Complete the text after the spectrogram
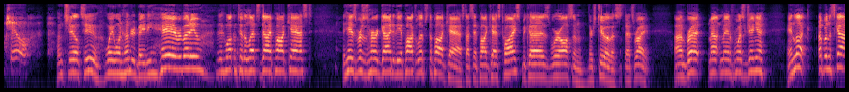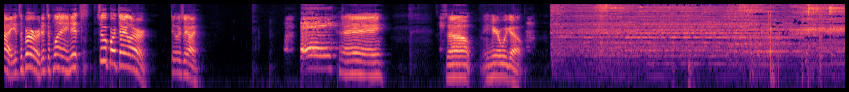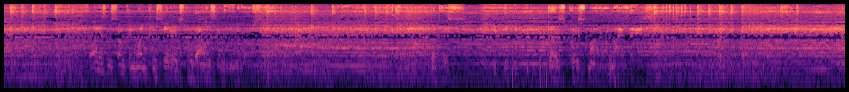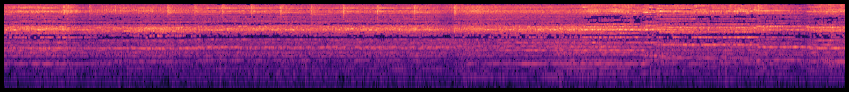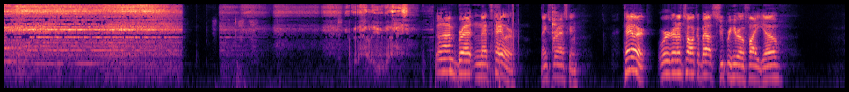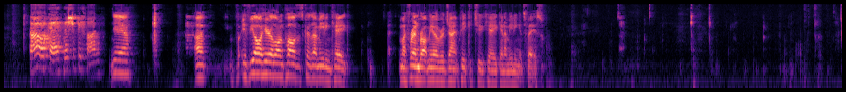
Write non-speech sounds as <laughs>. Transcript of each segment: I'm chill. I'm chill too. Way 100, baby. Hey, everybody. Welcome to the Let's Die podcast. The His versus Her Guide to the Apocalypse, the podcast. I said podcast twice because we're awesome. There's two of us. That's right. I'm Brett, mountain man from West Virginia. And look, up in the sky, it's a bird, it's a plane, it's Super Taylor. Taylor, say hi. Hey. Hey. So, here we go. I'm Brett, and that's Taylor. Thanks for asking. Taylor, we're gonna talk about superhero fight, yo. Oh, okay. This should be fun. Yeah. Uh, if y'all hear a long pause, it's because I'm eating cake. My friend brought me over a giant Pikachu cake, and I'm eating its face.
